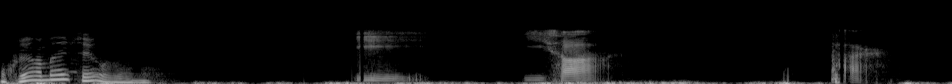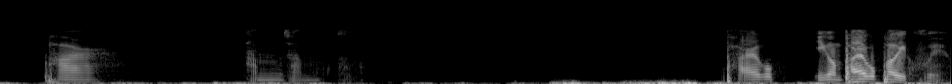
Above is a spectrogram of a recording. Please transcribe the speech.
어, 그래요? 한번 해주세요. 그러면. 2, 24 8 8 339 8 곱, 이건 8 곱하기 9에요.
